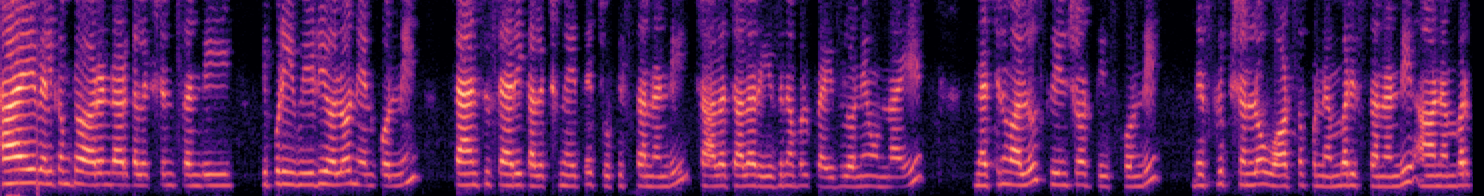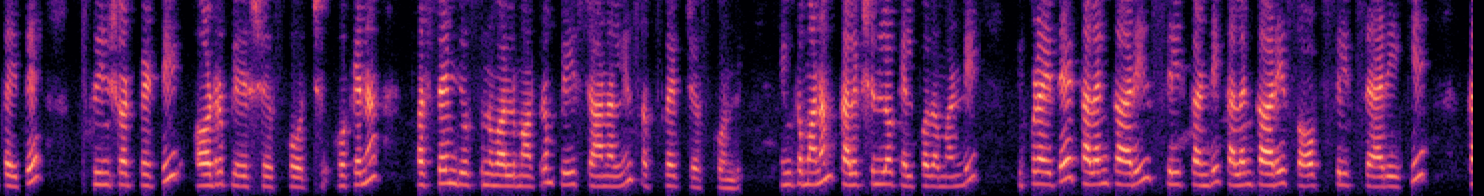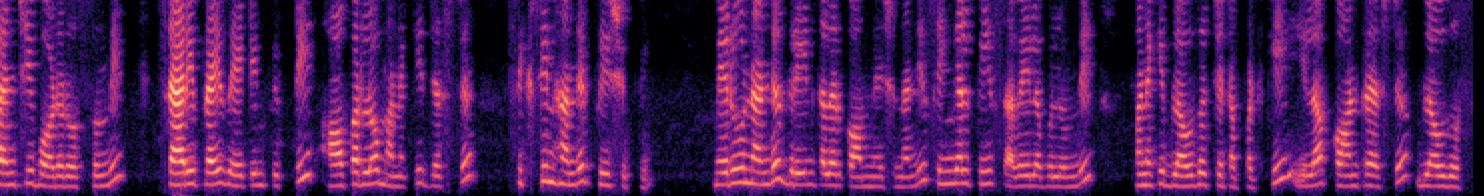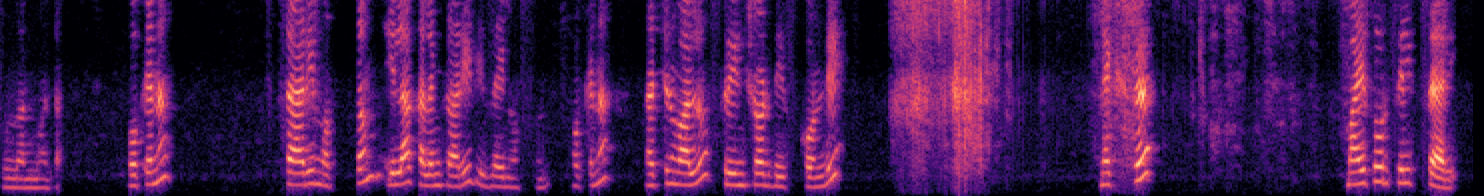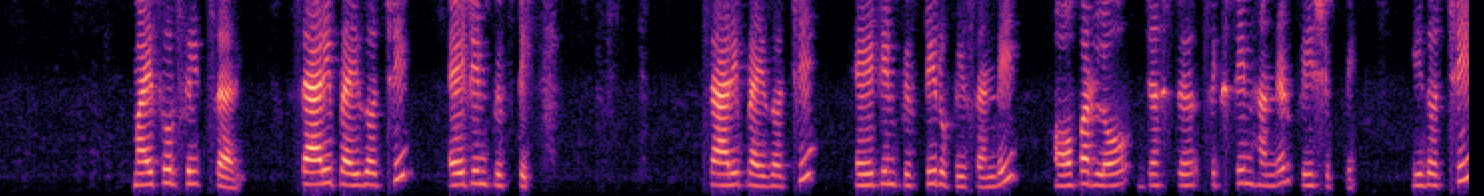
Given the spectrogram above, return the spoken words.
Hi welcome to R and R collections అండి. ఇప్పుడు ఈ వీడియోలో నేను కొన్ని ఫ్యాన్సీ శారీ కలెక్షన్ అయితే చూపిస్తానండి. చాలా చాలా రీజనబుల్ ప్రైస్లోనే ఉన్నాయి. నచ్చిన వాళ్ళు స్క్రీన్ షాట్ తీసుకోండి. డిస్క్రిప్షన్లో వాట్సాప్ నెంబర్ ఇస్తానండి. ఆ నెంబర్కి అయితే స్క్రీన్ షాట్ పెట్టి ఆర్డర్ ప్లేస్ చేసుకోవచ్చు. ఓకేనా ఫస్ట్ టైం చూస్తున్న వాళ్ళు మాత్రం ప్లీజ్ ఛానల్ని సబ్స్క్రైబ్ చేసుకోండి. ఇంకా మనం కలెక్షన్లోకి వెళ్ళిపోదామండి. ఇప్పుడైతే కలంకారీ సిల్క్ అండి. కలంకారీ సాఫ్ట్ సిల్క్ శారీకి కంచి బార్డర్ వస్తుంది. శారీ ప్రైస్ ఎయిటీన్ ఫిఫ్టీ ఆఫర్లో మనకి just sixteen hundred free shipping maroon and green colour combination అండి. సింగిల్ పీస్ అవైలబుల్ ఉంది. మనకి బ్లౌజ్ వచ్చేటప్పటికి ఇలా కాంట్రాస్ట్ బ్లౌజ్ వస్తుంది అనమాట ఓకేనా శారీ మొత్తం ఇలా కలంకారీ డిజైన్ వస్తుంది. ఓకేనా నచ్చిన వాళ్ళు స్క్రీన్ షాట్ తీసుకోండి. Next Mysore silk sari Mysore silk sari. Sari price వచ్చి ఎయిటీన్ ఫిఫ్టీ. శారీ ప్రైస్ వచ్చి ఎయిటీన్ ఫిఫ్టీ రూపీస్ అండి. ఆఫర్లో just sixteen hundred free shipping. ఇది వచ్చి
